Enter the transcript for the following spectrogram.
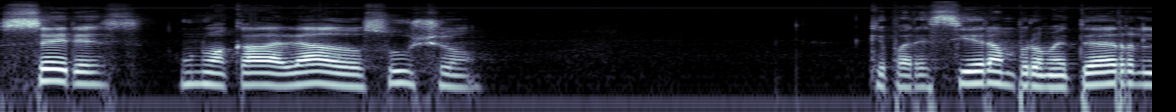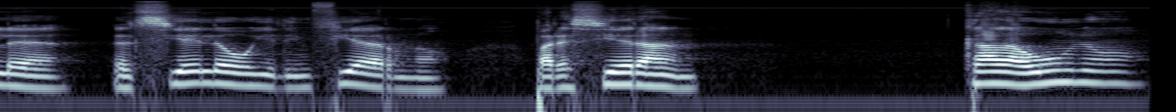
seres, uno a cada lado suyo, que parecieran prometerle el cielo y el infierno, parecieran cada uno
